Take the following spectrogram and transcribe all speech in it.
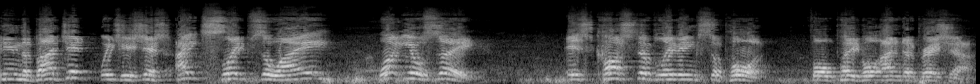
In the budget, which is just eight sleeps away, what you'll see is cost of living support for people under pressure.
